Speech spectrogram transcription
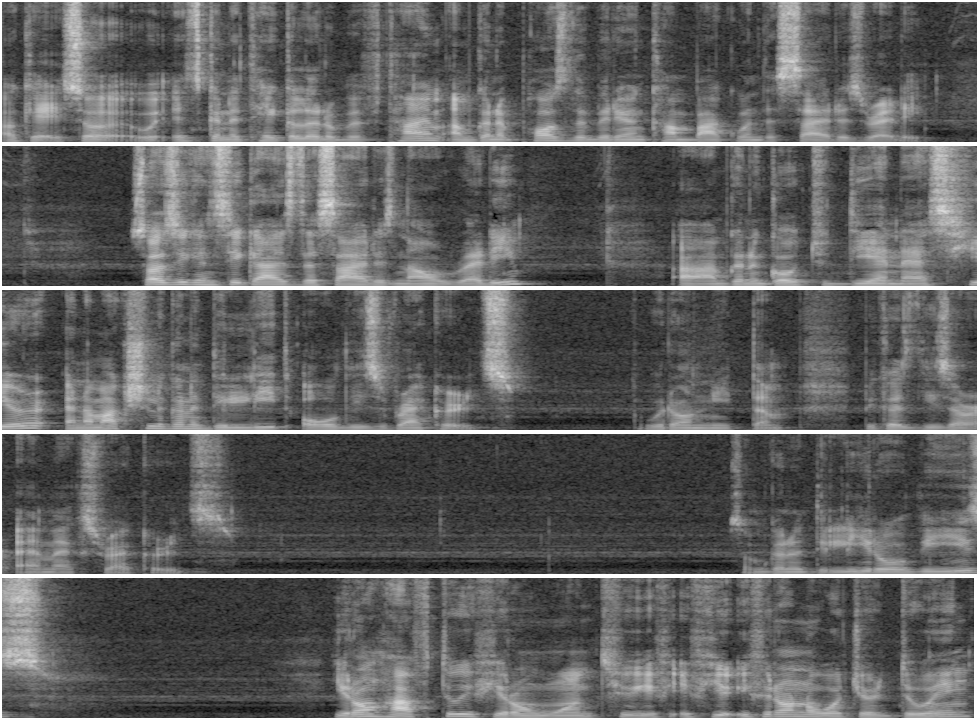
Okay so it's going to take a little bit of time. I'm going to pause the video and come back when the site is ready. So as you can see guys the site is now ready uh, I'm gonna go to DNS here and I'm actually gonna delete all these records. We don't need them because these are MX records. So I'm gonna delete all these. You don't have to if you don't want to. If, if you if you don't know what you're doing,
